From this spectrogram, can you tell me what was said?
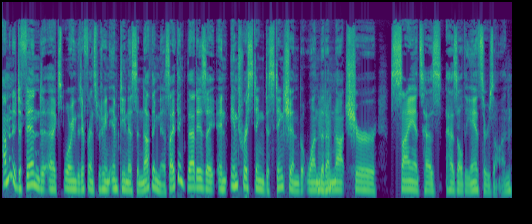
I'm going to defend uh, exploring the difference between emptiness and nothingness. I think that is a an interesting distinction, but one mm-hmm. that I'm not sure science has has all the answers on.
